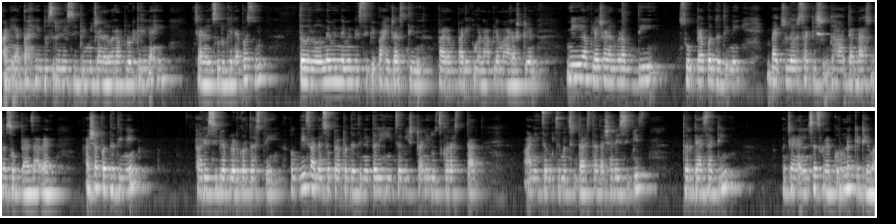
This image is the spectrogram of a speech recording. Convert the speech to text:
आणि आता ही दुसरी रेसिपी मी चॅनलवर अपलोड केलेली आहे. चॅनल सुरू केल्यापासून तर नवीन नवीन रेसिपी पाहिजे असतील पारंपरिक म्हणा आपल्या महाराष्ट्रीयन. मी आपल्या चॅनलवर अगदी सोप्या पद्धतीने बॅचलरसाठी सुद्धा सोप्या जाव्यात. अशा पद्धतीने रेसिपी अपलोड करत असते. अगदी साध्या सोप्या पद्धतीने तरीही चविष्ट आणि रुचकर असतात आणि चमचमीतसुद्धा असतात अशा रेसिपीज तर त्यासाठी चॅनलला सबस्क्राईब करून नक्की ठेवा.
